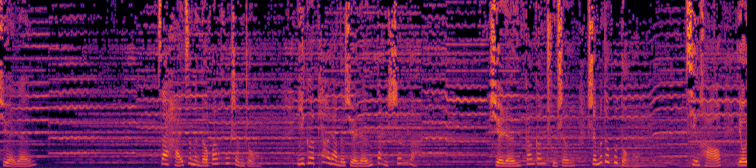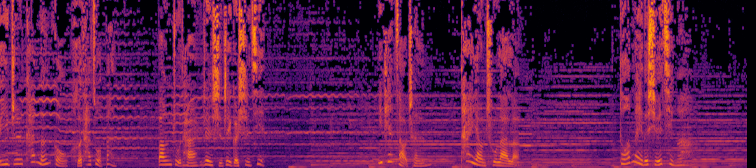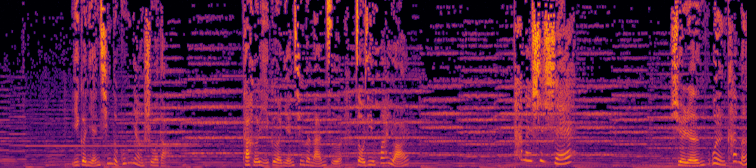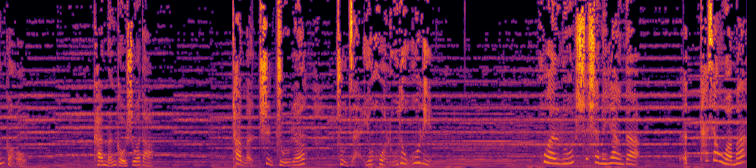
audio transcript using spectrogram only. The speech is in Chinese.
雪人。在孩子们的欢呼声中，一个漂亮的雪人诞生了。雪人刚刚出生，什么都不懂，幸好有一只看门狗和他作伴，帮助他认识这个世界。一天早晨，太阳出来了，多美的雪景啊！一个年轻的姑娘说道。她和一个年轻的男子走进花园儿。他们是谁？雪人问看门狗。看门狗说道：“他们是主人，住在有火炉的屋里。火炉是什么样的？呃，它像我吗？”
